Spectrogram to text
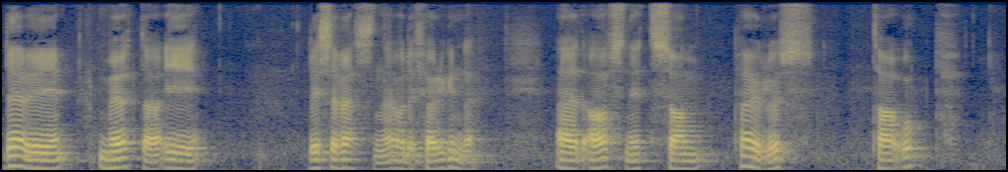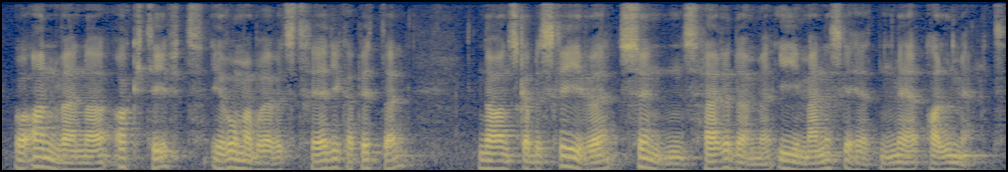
Det vi møter i disse versene og det følgende, er et avsnitt som Paulus tar opp og anvender aktivt i Romerbrevets tredje kapittel når han skal beskrive syndens herredømme i menneskeheten mer allment.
